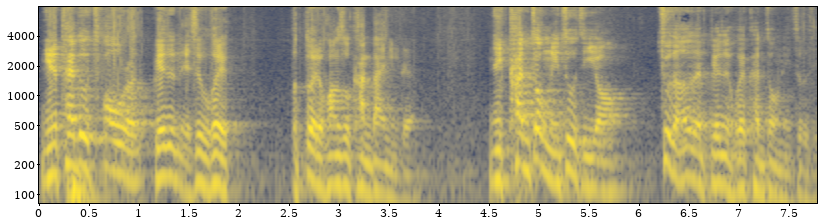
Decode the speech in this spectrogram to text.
你的态度错误了，别人也是会不对的方式看待你的。你看重你自己哦，自然而然别人也会看重你自己，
